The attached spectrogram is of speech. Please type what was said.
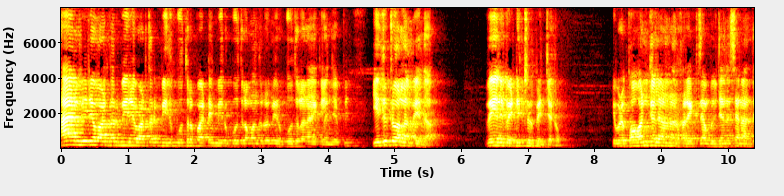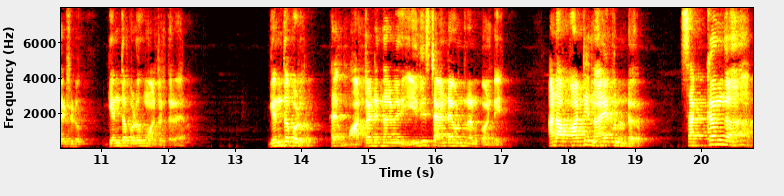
ఆ మీరే వాడతారు మీరే వాడతారు మీది బూతుల పార్టీ మీరు బూతుల మందులు మీరు బూతుల నాయకులు అని చెప్పి ఎదుటి వాళ్ళ మీద వేలు పెట్టి చూపించడం. ఇప్పుడు పవన్ కళ్యాణ్ ఉన్నారు ఫర్ ఎగ్జాంపుల్ జనసేన అధ్యక్షుడు. గెంత పొడుగు మాట్లాడతాడు ఆయన. గెంత పొడుగు అదే మాట్లాడిన దాని మీద ఏది స్టాండ్ అయి ఉంటారు అనుకోండి. అండ్ ఆ పార్టీ నాయకులు ఉంటారు. సక్కంగా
